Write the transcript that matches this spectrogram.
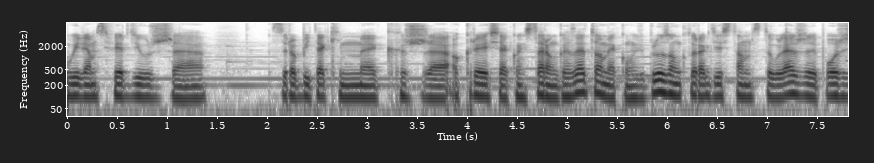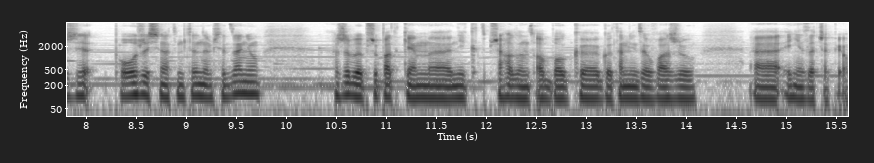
William stwierdził, że zrobi taki myk, że okryje się jakąś starą gazetą, jakąś bluzą, która gdzieś tam z tyłu leży, położy się, położy się na tym tylnym siedzeniu, żeby przypadkiem nikt przechodząc obok go tam nie zauważył E, i nie zaczepiał.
